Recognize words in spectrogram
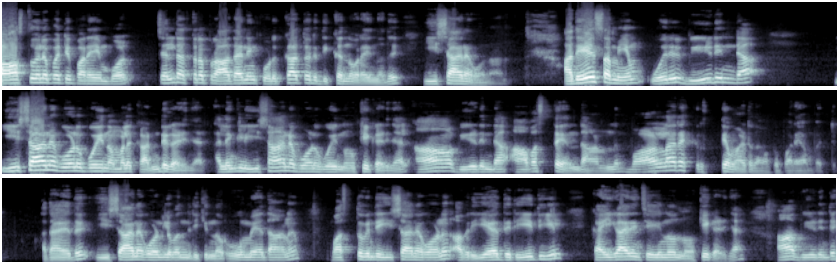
വാസ്തുവിനെ പറ്റി പറയുമ്പോൾ ചിലർ അത്ര പ്രാധാന്യം കൊടുക്കാത്തൊരു ദിക്കെന്ന് പറയുന്നത് ഈശാനകോണാണ്. അതേസമയം ഒരു വീടിന്റെ ഈശാന കോണ് പോയി നമ്മൾ കണ്ടു കഴിഞ്ഞാൽ അല്ലെങ്കിൽ ഈശാന കോണ് പോയി നോക്കിക്കഴിഞ്ഞാൽ ആ വീടിന്റെ അവസ്ഥ എന്താണെന്ന് വളരെ കൃത്യമായിട്ട് നമുക്ക് പറയാൻ പറ്റും. അതായത് ഈശാന കോണിൽ വന്നിരിക്കുന്ന റൂം ഏതാണ്? വസ്തുവിന്റെ ഈശാന കോണ് അവർ ഏത് രീതിയിൽ കൈകാര്യം ചെയ്യുന്നു എന്ന് നോക്കിക്കഴിഞ്ഞാൽ ആ വീടിന്റെ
